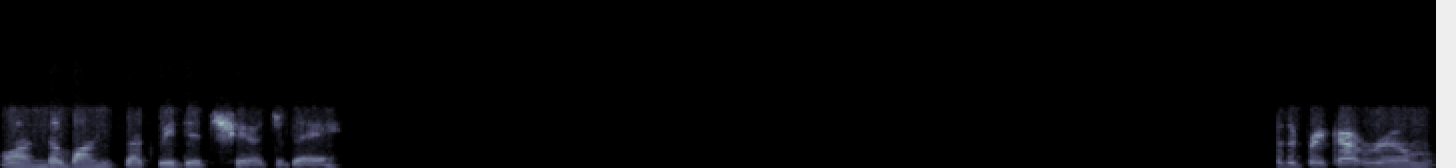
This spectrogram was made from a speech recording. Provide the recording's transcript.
on the ones that we did share today. So the breakout room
